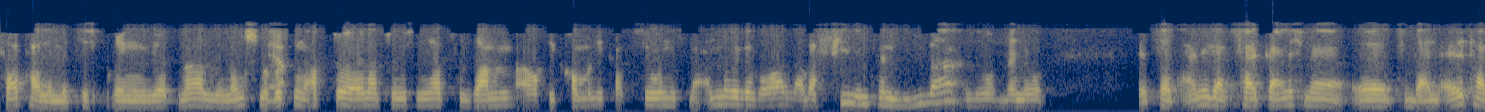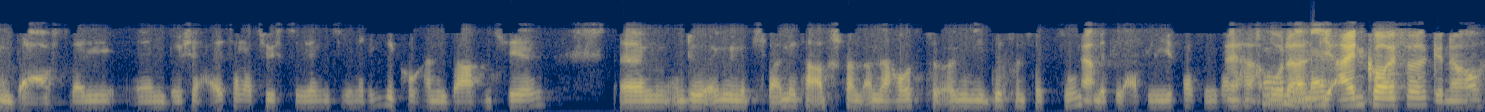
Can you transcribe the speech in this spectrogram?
Vorteile mit sich bringen wird. Ne? Also die Menschen Ja. rücken aktuell natürlich näher zusammen, auch die Kommunikation ist eine andere geworden, aber viel intensiver. Also wenn du jetzt seit einiger Zeit gar nicht mehr äh, zu deinen Eltern darfst, weil die ähm, durch ihr Alter natürlich zu den, zu den Risikokandidaten zählen ähm, und du irgendwie mit zwei Meter Abstand an der Haustür irgendwie Desinfektionsmittel ablieferst. Und sagst, Ja, "Komm, oder Mama." die Einkäufe, genau.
